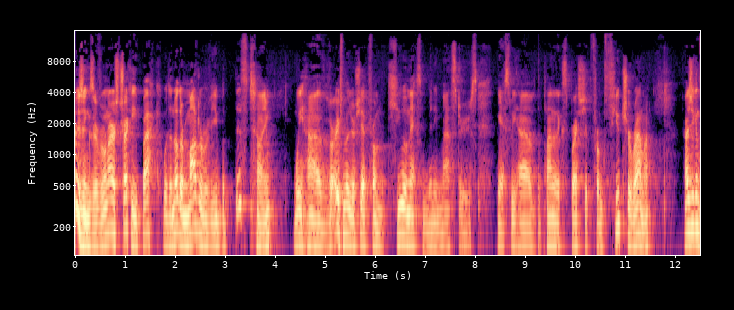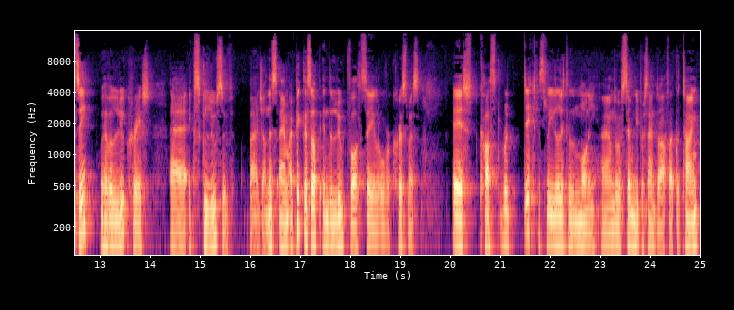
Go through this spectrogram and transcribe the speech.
Greetings everyone, Irish Trekkie back with another model review, but this time we have a very familiar ship from QMX Mini Masters. Yes, we have the Planet Express ship from Futurama. As you can see, we have a Loot Crate uh, exclusive badge on this. Um, I picked this up in the Loot Vault sale over Christmas. It cost ridiculously little money. Um, there was 70% off at the time.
